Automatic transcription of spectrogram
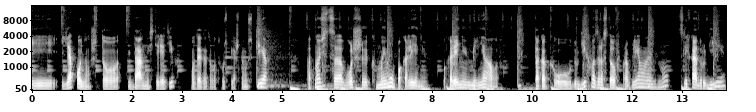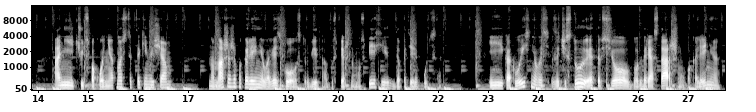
И я понял, что данный стереотип, вот этот вот успешный успех, относится больше к моему поколению, поколению миллениалов, так как у других возрастов проблемы, ну, слегка другие, они чуть спокойнее относятся к таким вещам, но наше же поколение во весь голос трубит об успешном успехе до потери пульса. И, как выяснилось, зачастую это все благодаря старшему поколению –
